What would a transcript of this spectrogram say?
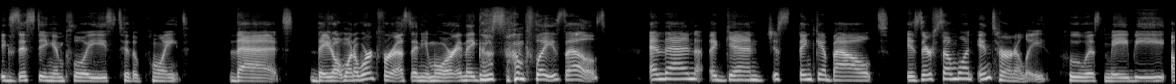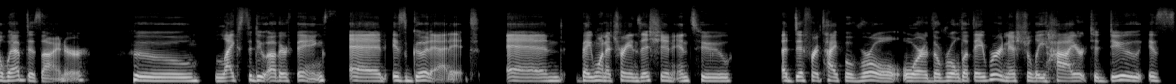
existing employees to the point that they don't want to work for us anymore and they go someplace else. And then again, just think about is there someone internally who is maybe a web designer who likes to do other things and is good at it? And they want to transition into a different type of role, or the role that they were initially hired to do is,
